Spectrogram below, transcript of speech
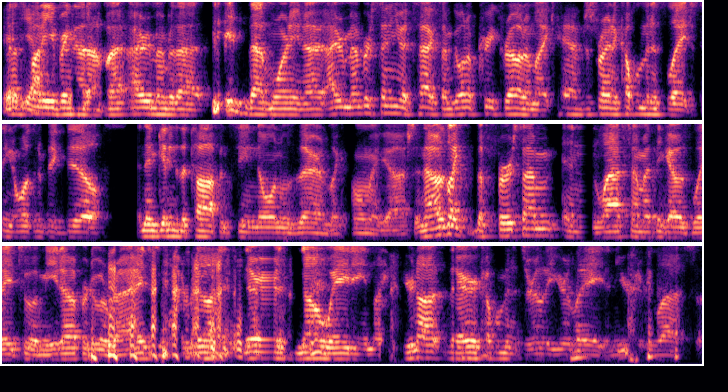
that's yeah. funny you bring that up. I, I remember that that morning. I, I remember sending you a text. I'm going up Creek Road. I'm like, hey, I'm just running a couple minutes late, just thinking it wasn't a big deal and then getting to the top and seeing no one was there, I was like, oh my gosh. And that was like the first time and last time I think I was late to a meetup or to a ride. I realized there is no waiting. Like you're not there a couple minutes early, you're late and you're gonna be left. So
